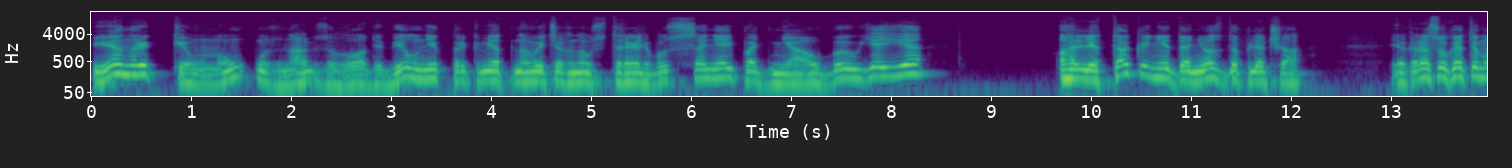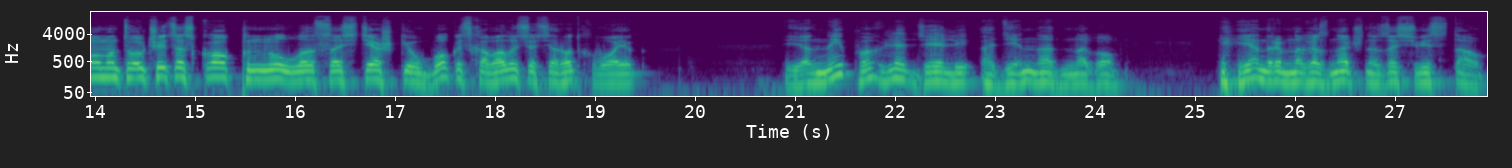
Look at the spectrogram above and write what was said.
Генрык кіўнуў у знак згоды. Білнік прыкметна выцягнуў стрэльбу з саней, падняў быў яе, але так і не данёс да пляча. Якраз у гэты момант ваўчыца скокнула са сцежкі ў бок і схавалася сярод хвоек. Яны паглядзелі адзін на аднаго. Генры многозначна засвістаў.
